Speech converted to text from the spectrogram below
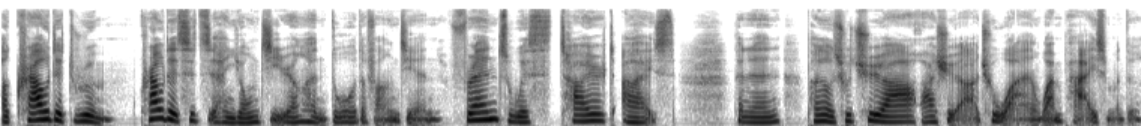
A crowded room。crowded 是指很拥挤、人很多的房间。Friends with tired eyes，可能朋友出去啊、滑雪啊、去玩玩牌什么的，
